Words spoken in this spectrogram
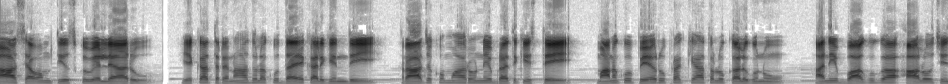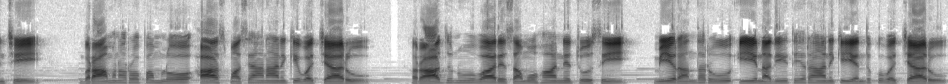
ఆ శవం తీసుకువెళ్ళారు ఇక త్రినాథులకు దయ కలిగింది. రాజకుమారుణ్ణి బ్రతికిస్తే మనకు పేరు ప్రఖ్యాతలు కలుగును అని బాగుగా ఆలోచించి బ్రాహ్మణ రూపంలో ఆ శ్మశానానికి వచ్చారు. రాజును వారి సమూహాన్ని చూసి మీరందరూ ఈ నదీ తీరానికి ఎందుకు వచ్చారు?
